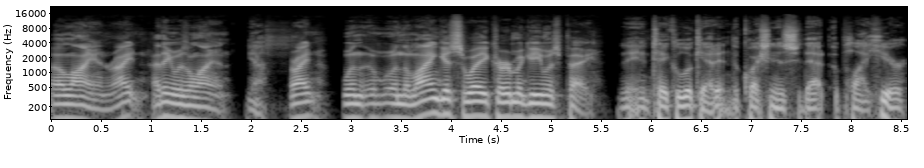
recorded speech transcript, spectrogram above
a lion, right? I think it was a lion. Yeah. Right. When when the lion gets away, Kerr McGee must pay. And take a look at it. And the question is, should that apply here?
